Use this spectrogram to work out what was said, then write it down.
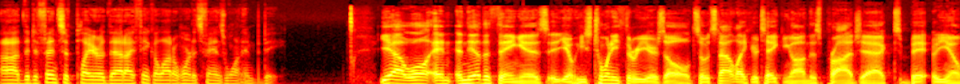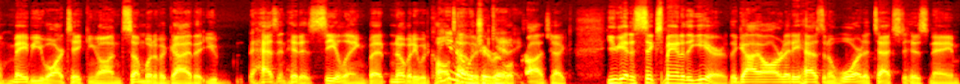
uh, the defensive player that I think a lot of Hornets fans want him to be. Yeah, well, and and the other thing is, you know, he's 23 years old, so it's not like you're taking on this project. But you know, maybe you are taking on somewhat of a guy that you hasn't hit his ceiling, but nobody would call Tyler Herro a project. You get a six man of the year. The guy already has an award attached to his name,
